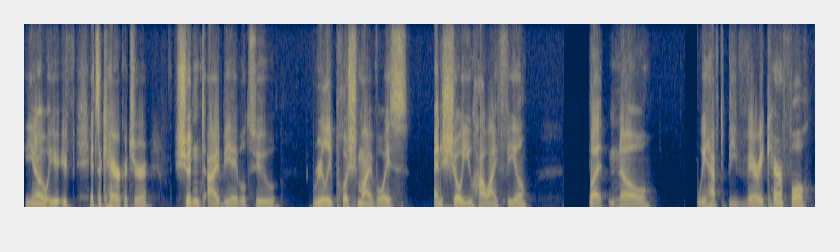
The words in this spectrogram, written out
You know, if it's a caricature, shouldn't I be able to really push my voice and show you how I feel? But no, we have to be very careful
